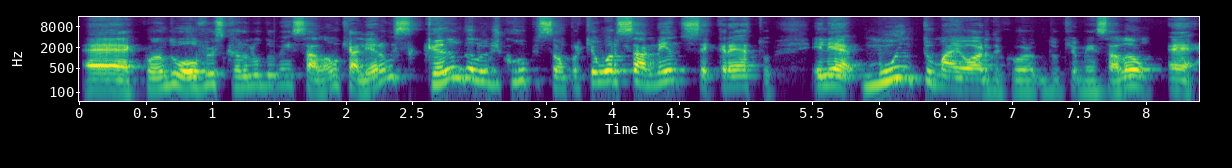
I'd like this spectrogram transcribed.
é, quando houve o escândalo do mensalão, que ali era um escândalo de corrupção, porque o orçamento secreto ele é muito maior do que, do que o mensalão. É.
